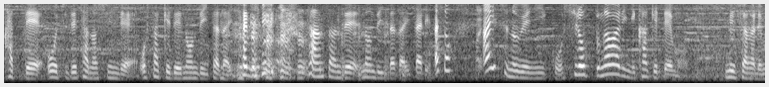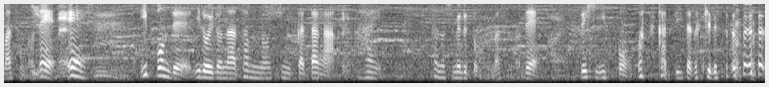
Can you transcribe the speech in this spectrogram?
買ってお家で楽しんでお酒で飲んでいただいたり 炭酸で飲んでいただいたりあとアイスの上にこうシロップ代わりにかけても召し上がれますのでいいですね。ええ、一本でいろいろな楽しみ方が、はい、楽しめると思いますのでぜひ一本 買っていただければと思います。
